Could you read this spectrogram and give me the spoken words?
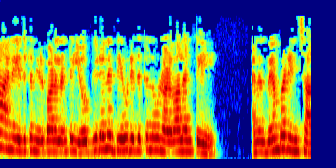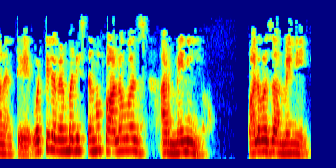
ఆయన ఎదుట నిలబడాలంటే యోగ్యుడైన దేవుడు ఎదుట నువ్వు నడవాలంటే ఆయన వెంబడించాలంటే ఒట్టిగా వెంబడిస్తామా? Followers are many followers are many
